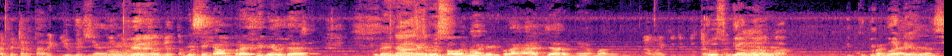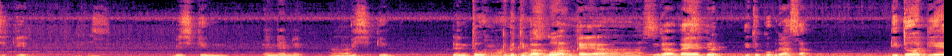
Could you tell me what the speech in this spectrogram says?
tapi tertarik juga sih Ya, gua ini, temen si kampret ini udah udah Nah, nyampe terus- di sono nih kurang ajar nih emang. terus Iya. gak lama di kuping gua ada yang bisikin bisikin eh, nenek Hah? bisikin dan itu Keras, tiba-tiba gua keras, kayak keras. enggak kayak itu gua berasa itu dia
